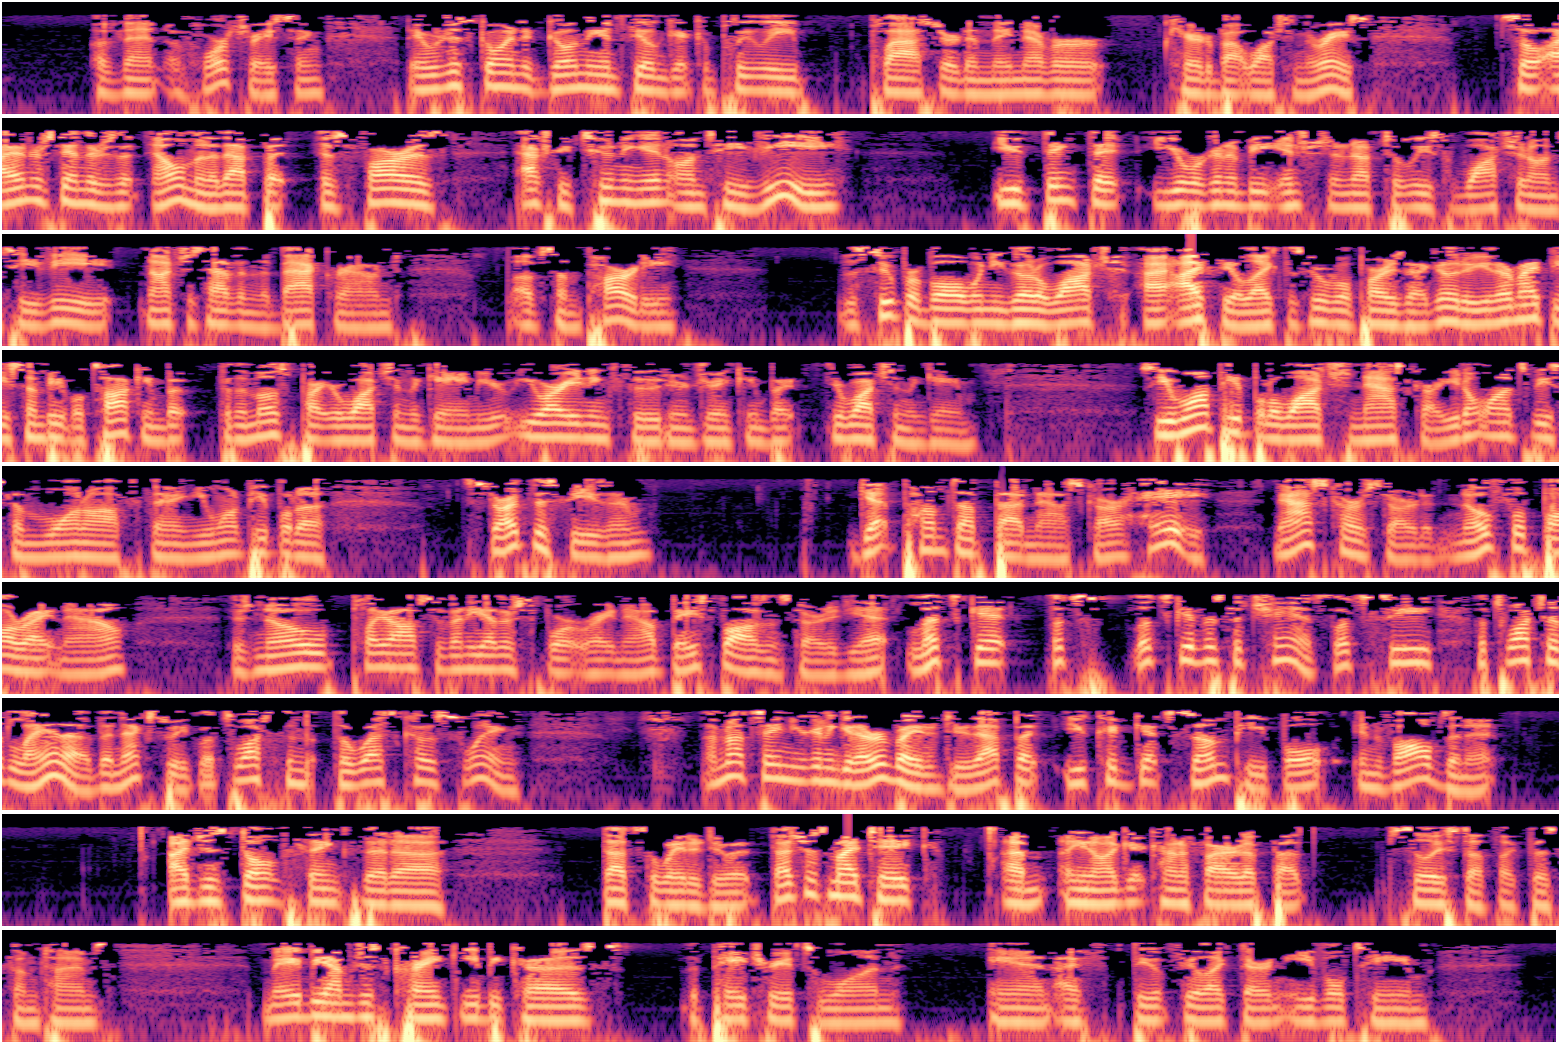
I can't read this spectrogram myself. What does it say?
event of horse racing. They were just going to go in the infield and get completely plastered, and they never cared about watching the race. So I understand there's an element of that, but as far as actually tuning in on TV, you'd think that you were going to be interested enough to at least watch it on TV, not just have it in the background of some party the Super Bowl, when you go to watch, I, I feel like the Super Bowl parties I go to, there might be some people talking, but for the most part, you're watching the game. You you are eating food and you're drinking, but you're watching the game. So you want people to watch NASCAR. You don't want it to be some one-off thing. You want people to start the season, get pumped up about NASCAR. Hey, NASCAR started. No football right now. There's no playoffs of any other sport right now. Baseball hasn't started yet. Let's get let's let's give us a chance. Let's see. Let's watch Atlanta the next week. Let's watch the the West Coast swing. I'm not saying you're going to get everybody to do that, but you could get some people involved in it. I just don't think that uh that's the way to do it. That's just my take. Um, you know, I get kind of fired up about silly stuff like this sometimes. Maybe I'm just cranky because the Patriots won, and I feel like they're an evil team,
